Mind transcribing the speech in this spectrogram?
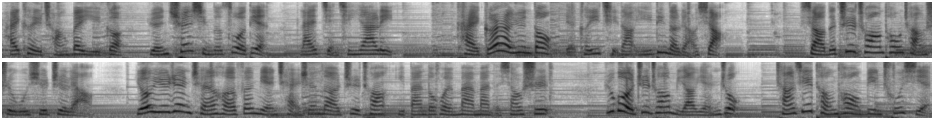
还可以常备一个圆圈形的坐垫来减轻压力。凯格尔运动也可以起到一定的疗效。小的痔疮通常是无需治疗，由于妊娠和分娩产生的痔疮一般都会慢慢的消失。如果痔疮比较严重，长期疼痛并出血。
